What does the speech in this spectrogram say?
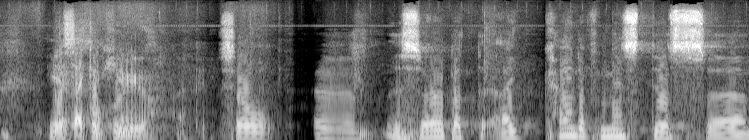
Yes, yes I can hear you. Okay. So um, sorry, but I kind of missed this uh,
